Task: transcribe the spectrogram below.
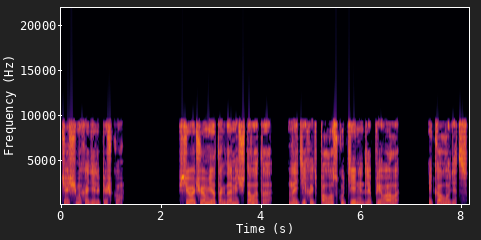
чаще мы ходили пешком. Все, о чем я тогда мечтал, это найти хоть полоску тени для привала и колодец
